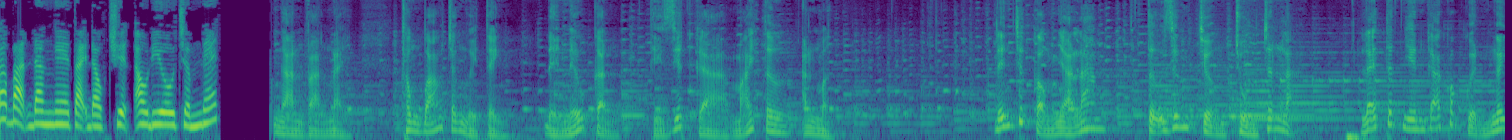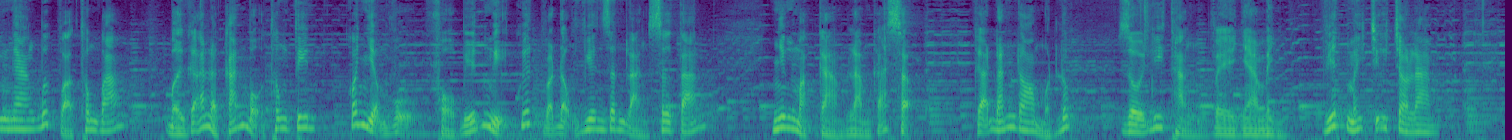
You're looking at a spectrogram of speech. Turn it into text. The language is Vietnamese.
Các bạn đang nghe tại đọc chuyện audio.net Ngàn vàng này thông báo cho người tình để nếu cần thì giết gà mái tơ ăn mừng. Đến trước cổng nhà Lam, tự dưng trường trùn chân lại. Lẽ tất nhiên gã có quyền nghênh ngang bước vào thông báo bởi gã là cán bộ thông tin có nhiệm vụ phổ biến nghị quyết và động viên dân làng sơ tán. Nhưng mặc cảm làm gã sợ. Gã đắn đo một lúc rồi đi thẳng về nhà mình, viết mấy chữ cho Lam.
